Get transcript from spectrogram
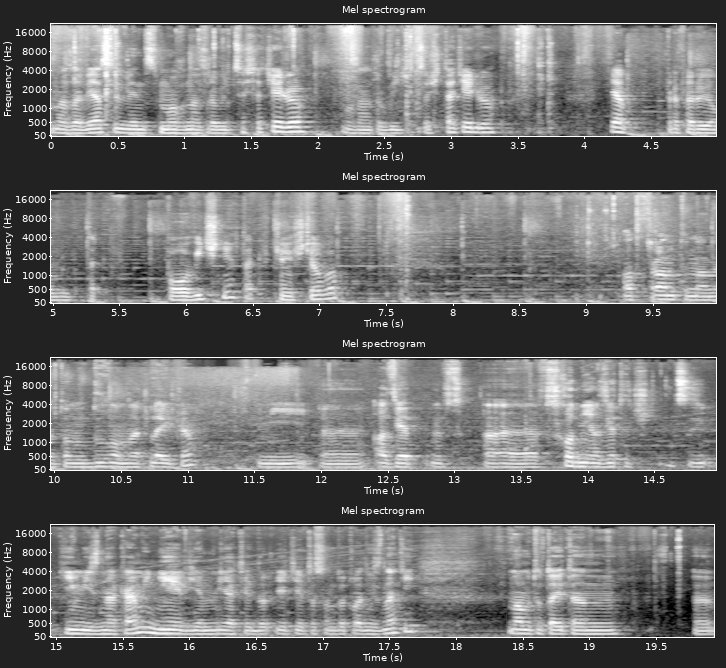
Ma zawiasy, więc można zrobić coś takiego, można zrobić coś takiego. Ja preferuję tak połowicznie, tak częściowo. Od frontu mamy tą dużą naklejkę z tymi e, azjat, e, wschodnioazjatyckimi znakami. Nie wiem, jakie, do, jakie to są dokładnie znaki. Mamy tutaj ten e,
